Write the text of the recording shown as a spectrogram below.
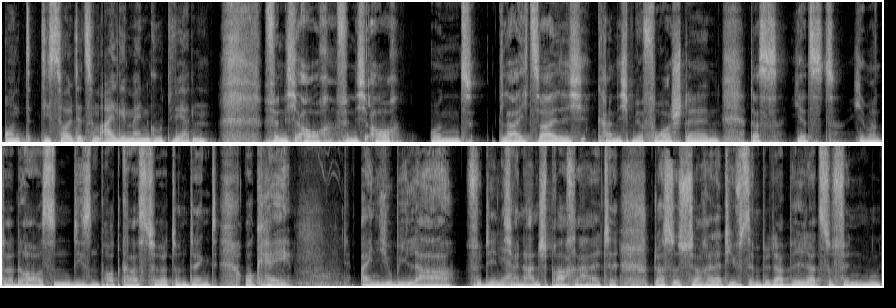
Und die sollte zum Allgemeingut werden. Finde ich auch, finde ich auch. Und Gleichzeitig kann ich mir vorstellen, dass jetzt jemand da draußen diesen Podcast hört und denkt, okay, ein Jubilar, für den ja. ich eine Ansprache halte. Das ist ja relativ simpel, da Bilder zu finden,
